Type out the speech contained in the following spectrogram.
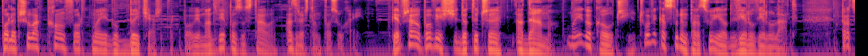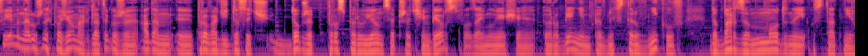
polepszyła komfort mojego bycia, że tak powiem, a dwie pozostałe, a zresztą posłuchaj. Pierwsza opowieść dotyczy Adama, mojego coachi, człowieka, z którym pracuję od wielu, wielu lat. Pracujemy na różnych poziomach, dlatego że Adam y, prowadzi dosyć dobrze prosperujące przedsiębiorstwo, zajmuje się robieniem pewnych sterowników do bardzo modnej ostatnio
